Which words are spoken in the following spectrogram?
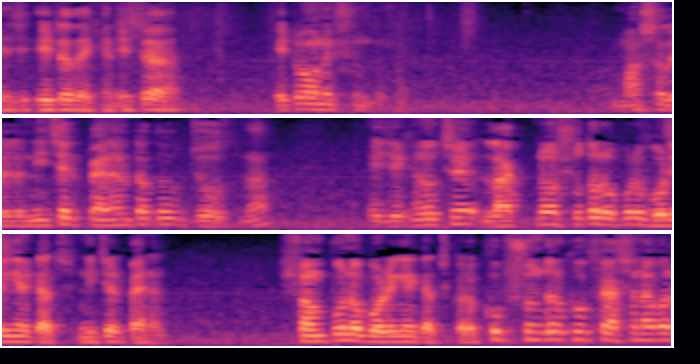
এই যে এটা দেখেন, এটা এটা অনেক সুন্দর। মার্শাল এটা নিচের প্যানেলটা তো জোস না? এই যে এখানে হচ্ছে লাকনো সুতার উপরে বোর্ডিং এর কাজ, নিচের প্যানেল। সম্পূর্ণ বোর্ডিং এর কাজ করা। খুব সুন্দর, খুব ফ্যাশনেবল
